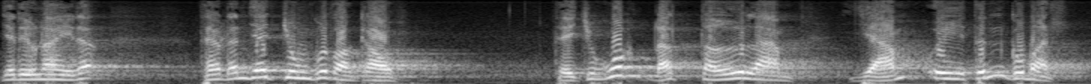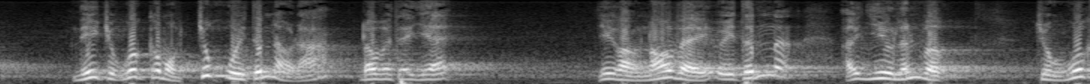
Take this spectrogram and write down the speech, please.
và điều này đó, theo đánh giá chung của toàn cầu, thì Trung Quốc đã tự làm giảm uy tín của mình. Nếu Trung Quốc có một chút uy tín nào đó đối với thế giới chỉ còn nói về uy tín ở nhiều lĩnh vực, Trung Quốc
